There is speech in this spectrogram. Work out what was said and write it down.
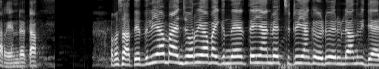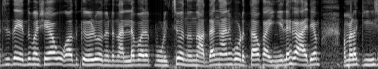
പറയണ്ട കേട്ടോ. അപ്പോൾ സത്യത്തിൽ ഞാൻ പഞ്ചോറ് ഞാൻ വൈകുന്നേരത്തെ ഞാൻ വെച്ചിട്ട് ഞാൻ കേട് വരില്ല എന്ന് വിചാരിച്ചതായിരുന്നു പക്ഷേ അത് കേട് വന്നിട്ട് നല്ലപോലെ പുളിച്ച് വന്നു അതെങ്ങാനും കൊടുത്താൽ കഴിഞ്ഞില്ല കാര്യം? നമ്മളെ കീശ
